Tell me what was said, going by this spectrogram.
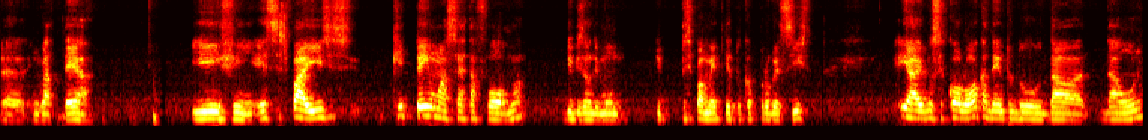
é, Inglaterra, e enfim, esses países que têm uma certa forma de visão de mundo principalmente dentro do campo progressista. E aí você coloca dentro do, da, da ONU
